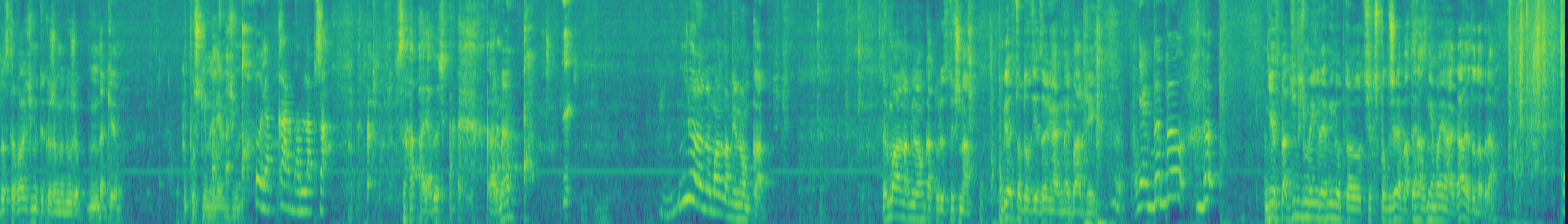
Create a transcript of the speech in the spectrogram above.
dostawaliśmy, tylko że my duże takie puszkiny mieliśmy. O, jak karman dla psa. A jadłeś karmę? Nie, normalna mielonka. Normalna mielonka turystyczna. Jest to do zjedzenia jak najbardziej. Jakby był, był... Nie sprawdziliśmy ile minut to się podgrzewa, teraz nie ma jak, ale to dobra. To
